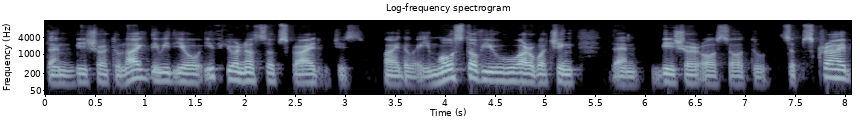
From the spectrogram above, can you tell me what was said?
then be sure to like the video. If you are not subscribed, which is, by the way, most of you who are watching, then be sure also to subscribe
